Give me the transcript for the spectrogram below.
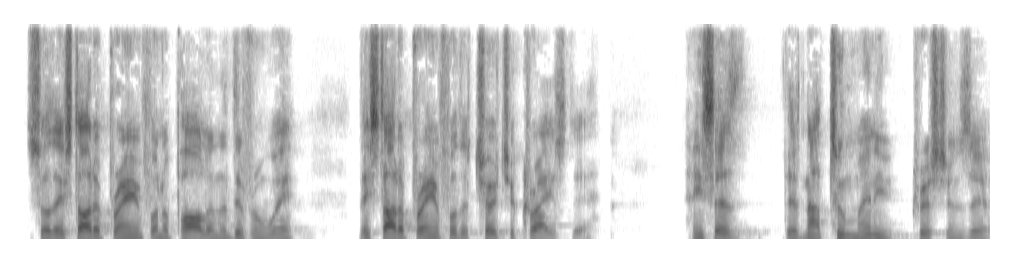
So they started praying for Nepal in a different way. They started praying for the Church of Christ there. And he says, there's not too many Christians there.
